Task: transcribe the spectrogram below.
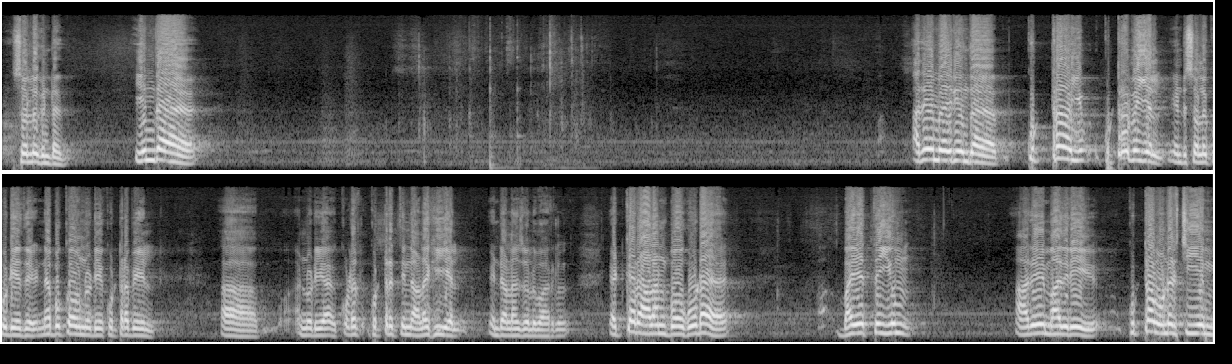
சொல்லுகின்றது. இந்த அதே மாதிரி இந்த குற்ற குற்றவியல் என்று சொல்லக்கூடியது. நெபுக்கோவனுடைய குற்றவியல் என்னுடைய குற்றத்தின் அழகியல் என்றெல்லாம் சொல்லுவார்கள். எட்கர் ஆலன் போ கூட பயத்தையும் அதே மாதிரி குற்ற உணர்ச்சியையும்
